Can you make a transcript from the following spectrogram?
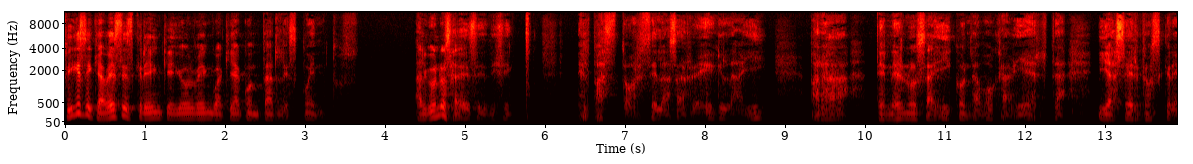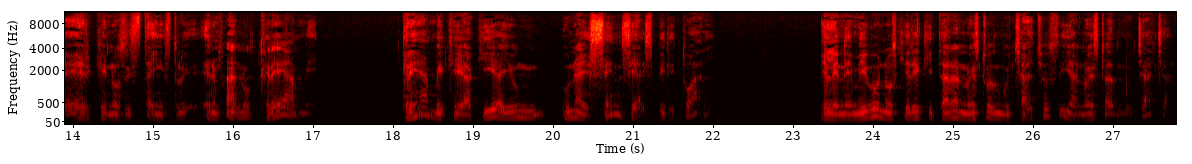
Fíjese que a veces creen que yo vengo aquí a contarles cuentos. Algunos a veces dicen, el pastor se las arregla ahí para tenernos ahí con la boca abierta y hacernos creer que nos está instruyendo. Hermano, créame, créame que aquí hay una esencia espiritual. El enemigo nos quiere quitar a nuestros muchachos y a nuestras muchachas.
